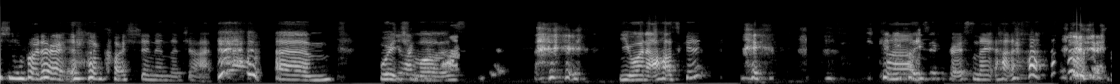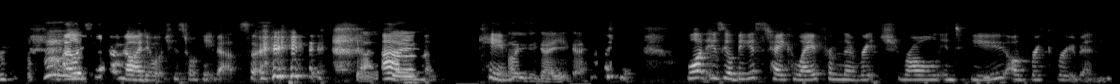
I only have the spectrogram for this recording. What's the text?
she put her a question in the chat, um, which like was, you? want to ask it? Can you Um, please impersonate Hannah? I literally have no idea what she's talking about. So, yeah, so, um, Kim, oh, you go, you go. what is your biggest takeaway from the Rich Roll interview of Rick Rubin?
